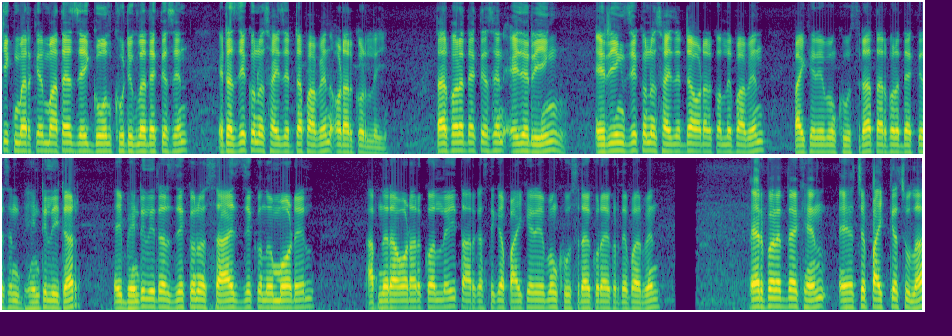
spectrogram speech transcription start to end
টিক মার্কের মাথায় যে গোল খুঁটিগুলো দেখতেছেন, এটা যে কোনো সাইজেরটা পাবেন অর্ডার করলেই। তারপরে দেখতেছেন এই যে রিং এই রিং যে কোনো সাইজেরটা অর্ডার করলে পাবেন পাইকারি এবং খুচরা। তারপরে দেখতেছেন ভেন্টিলেটার এই ভেন্টিলেটার যে কোনো সাইজ যে কোনো মডেল আপনারা অর্ডার করলেই তার কাছ থেকে পাইকারি এবং খুচরা ক্রয় করতে পারবেন। এরপরে দেখেন, এ হচ্ছে পাইকা চুলা।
